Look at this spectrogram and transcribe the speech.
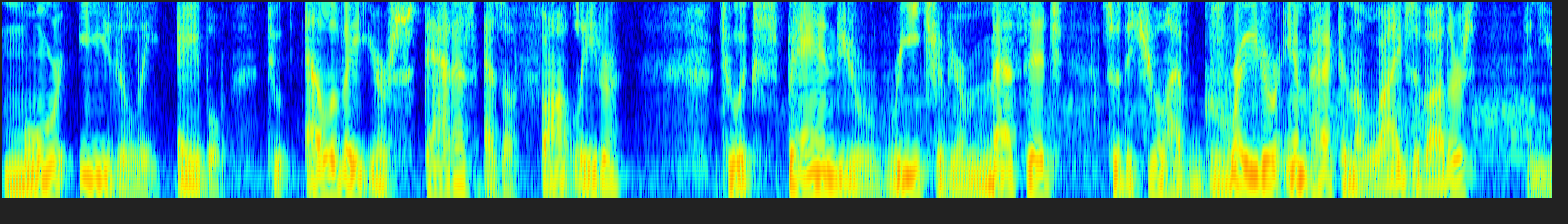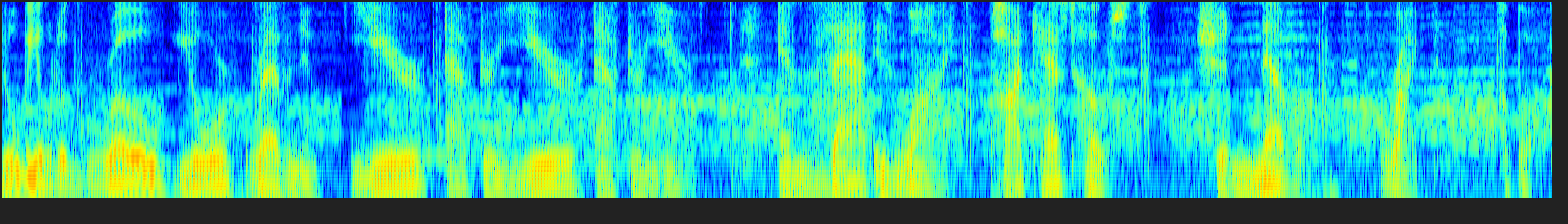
more easily able to elevate your status as a thought leader, to expand your reach of your message so that you'll have greater impact in the lives of others, and you'll be able to grow your revenue year after year after year. And that is why podcast hosts should never write a book.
